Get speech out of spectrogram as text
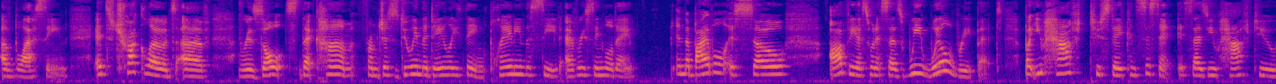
of blessing. It's truckloads of results that come from just doing the daily thing, planting the seed every single day. And the Bible is so obvious when it says we will reap it, but you have to stay consistent. It says you have to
